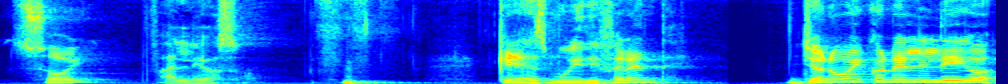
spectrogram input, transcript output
Soy valioso. que es muy diferente. Yo no voy con él y le digo,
